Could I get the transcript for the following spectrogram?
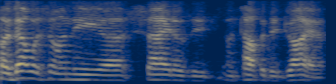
Oh, that was on the uh, side of the, on top of the dryer,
